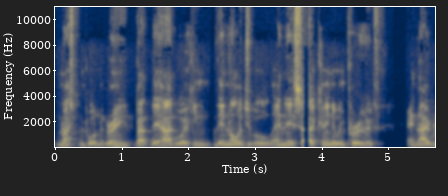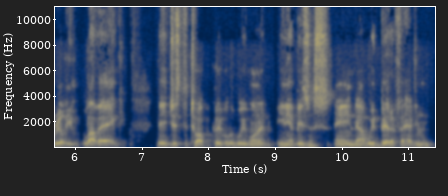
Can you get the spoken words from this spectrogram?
most important degree, but they're hardworking, they're knowledgeable, and they're so keen to improve. And they really love ag. They're just the type of people that we wanted in our business, and uh, we're better for having them.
